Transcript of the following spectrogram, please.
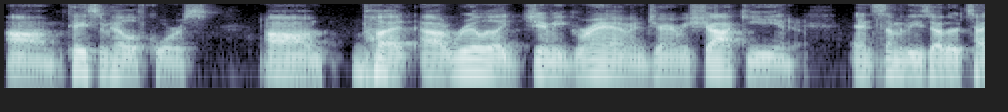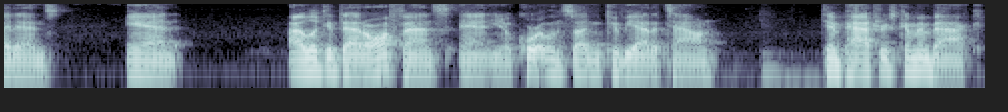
Um, Taysom Hill, of course. Um, but uh, really like Jimmy Graham and Jeremy Shockey and yeah. and some of these other tight ends. And I look at that offense, and you know, Courtland Sutton could be out of town. Tim Patrick's coming back.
